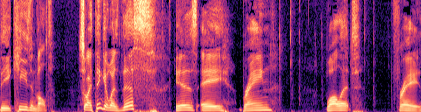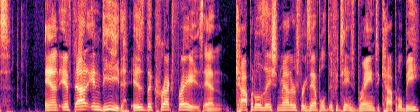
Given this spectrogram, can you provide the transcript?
the keys involved. So I think it was this is a brain wallet phrase. And if that indeed is the correct phrase and capitalization matters, for example, if we change brain to capital B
